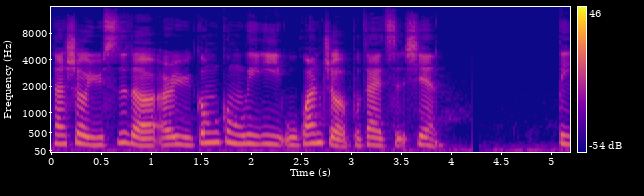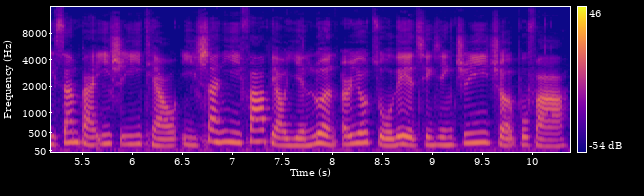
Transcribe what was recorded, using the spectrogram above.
但涉于私德而与公共利益无关者，不在此限。第三百一十一条，以善意发表言论而有左列情形之一者，不罚：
